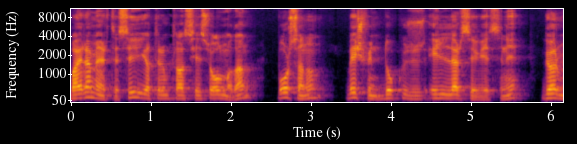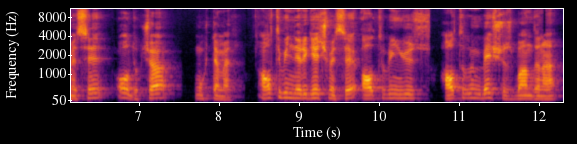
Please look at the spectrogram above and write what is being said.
bayram ertesi yatırım tavsiyesi olmadan borsanın 5950'ler seviyesini görmesi oldukça muhtemel. 6000'leri geçmesi 6100 6500 bandına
